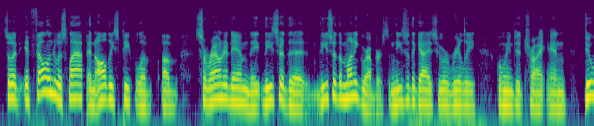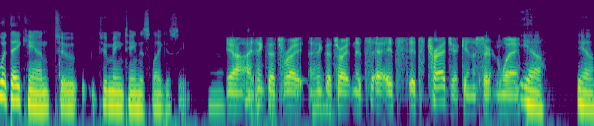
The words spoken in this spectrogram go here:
So it, it fell into his lap, and all these people have, have surrounded him. They, these are the these are the money grubbers, and these are the guys who are really going to try and do what they can to to maintain this legacy. Yeah, I think that's right. I think that's right, and it's it's it's tragic in a certain way. Yeah, yeah.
